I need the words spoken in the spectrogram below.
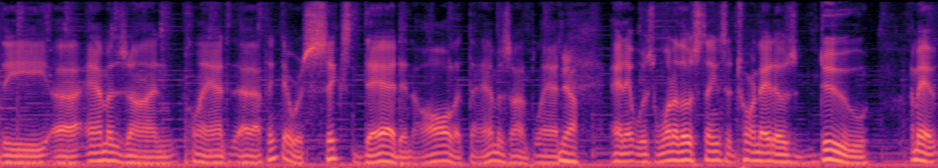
the uh, Amazon plant. Uh, I think there were six dead in all at the Amazon plant. Yeah. And it was one of those things that tornadoes do. I mean,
